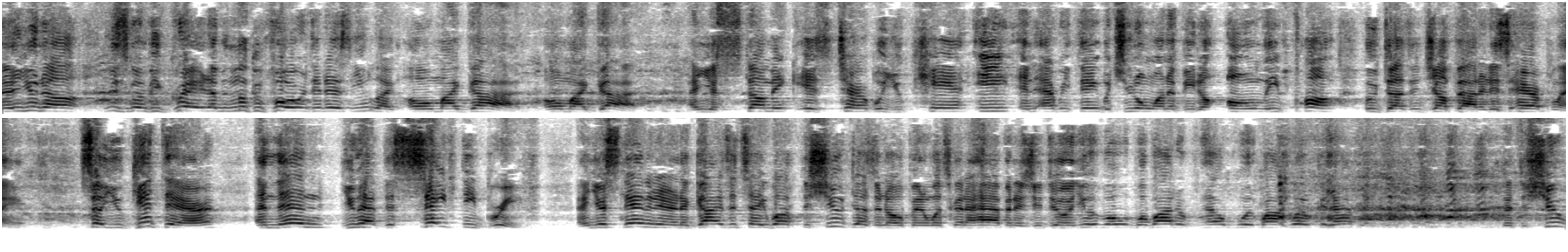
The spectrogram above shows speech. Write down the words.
and you know, this is gonna be great. I've been looking forward to this. And you're like, oh my God, oh my God. And your stomach is terrible. You can't eat and everything, but you don't want to be the only punk who doesn't jump out of this airplane. So you get there, and then you have this safety brief. And you're standing there, and the guys will tell you, well, if the chute doesn't open, what's going to happen is you're doing, you, well, why the hell, would, why, what could happen? that the chute,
